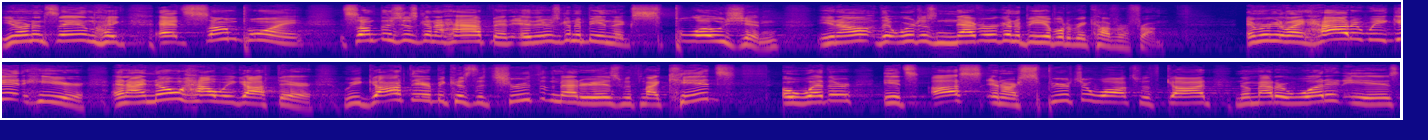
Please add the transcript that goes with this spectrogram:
You know what I'm saying? Like at some point, something's just gonna happen and there's gonna be an explosion, you know, that we're just never gonna be able to recover from. And we're gonna like, how did we get here? And I know how we got there. We got there because the truth of the matter is, with my kids, or whether it's us in our spiritual walks with God, no matter what it is,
